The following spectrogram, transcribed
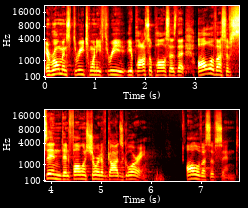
In Romans 3:23, the apostle Paul says that all of us have sinned and fallen short of God's glory. All of us have sinned.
